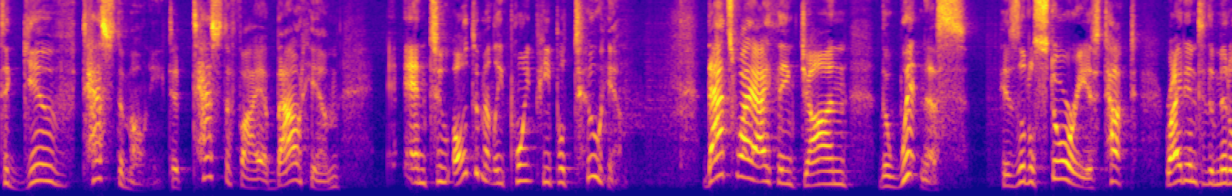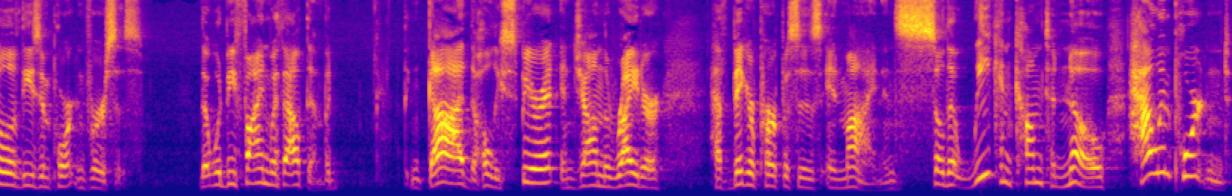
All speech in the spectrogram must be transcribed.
to give testimony, to testify about him, and to ultimately point people to him? That's why I think John, the witness, his little story is tucked right into the middle of these important verses that would be fine without them. But God, the Holy Spirit, and John the writer have bigger purposes in mind. And so that we can come to know how important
